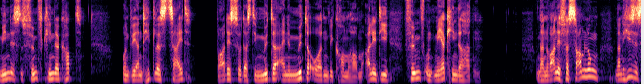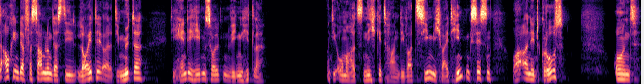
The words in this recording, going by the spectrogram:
mindestens fünf Kinder gehabt. Und während Hitlers Zeit war das so, dass die Mütter einen Mütterorden bekommen haben. Alle, die fünf und mehr Kinder hatten. Und dann war eine Versammlung und dann hieß es auch in der Versammlung, dass die Leute oder die Mütter die Hände heben sollten wegen Hitler. Und die Oma hat es nicht getan. Die war ziemlich weit hinten gesessen, war auch nicht groß. Und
